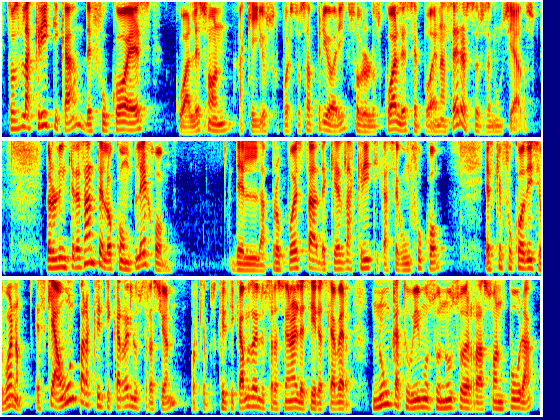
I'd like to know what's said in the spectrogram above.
Entonces la crítica de Foucault es cuáles son aquellos supuestos a priori sobre los cuales se pueden hacer estos enunciados. Pero lo interesante, lo complejo de la propuesta de qué es la crítica según Foucault, es que Foucault dice, bueno, es que aún para criticar la ilustración, porque pues, criticamos la ilustración al decir, es que, a ver, nunca tuvimos un uso de razón pura,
